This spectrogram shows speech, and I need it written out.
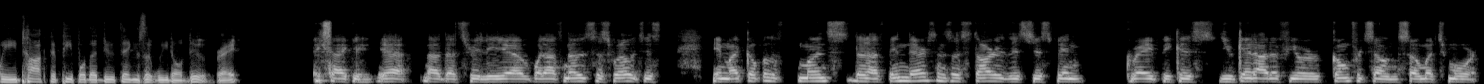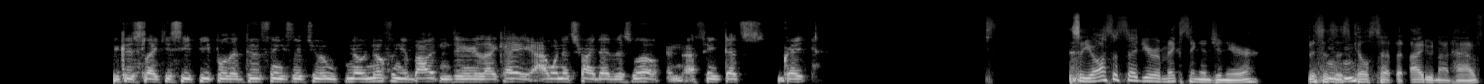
we talk to people that do things that we don't do, right? Exactly. Yeah. No, that's really uh, what I've noticed as well. Just in my couple of months that I've been there since I started, it's just been great because you get out of your comfort zone so much more. Because like you see people that do things that you know nothing about, and then you're like, "Hey, I want to try that as well," and I think that's great. So you also said you're a mixing engineer. This is mm-hmm. a skill set that I do not have.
